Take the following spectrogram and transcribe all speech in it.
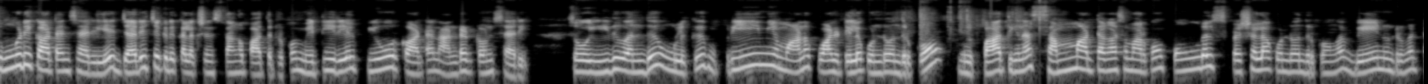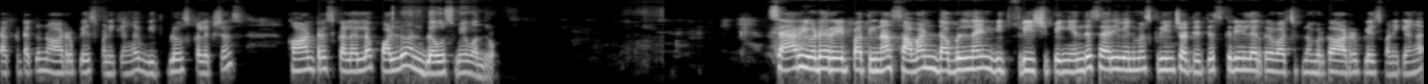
சுங்குடி காட்டன் சாரிலேயே ஜரி செக்குடு கலெக்ஷன்ஸ் தாங்க பார்த்துட்டு இருக்கோம் material pure cotton hundred count saree. So இது வந்து உங்களுக்கு ப்ரீமியமான குவாலிட்டியில் கொண்டு வந்திருக்கோம். உங்களுக்கு பார்த்தீங்கன்னா செம்ம அட்டகாசமாக இருக்கும். பொங்கல் ஸ்பெஷலாக கொண்டு வந்திருக்கோங்க. வேணுன்றவங்க டக்கு டக்குன்னு ஆர்டர் பிளேஸ் பண்ணிக்கோங்க. வித் ப்ளவுஸ் கலெக்ஷன்ஸ் கான்ட்ராஸ்ட் கலரில் பல்லு அண்ட் ப்ளவுஸுமே வந்துடும் சாரியோட ரேட் பார்த்தீங்கன்னா seven double nine with free shipping எந்த சாரீ வேணுமோ ஸ்க்ரீன்ஷாட் எடுத்து ஸ்க்ரீனில் இருக்கிற வாட்ஸ்அப் நம்பருக்கு ஆர்டர் பிளேஸ் பண்ணிக்கோங்க.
